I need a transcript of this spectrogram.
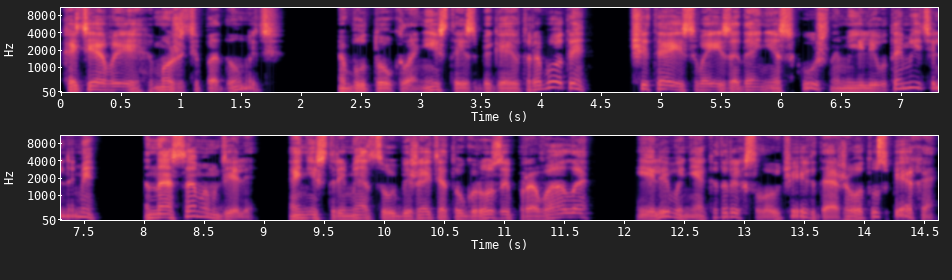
Хотя вы можете подумать, будто уклонисты избегают работы, считая свои задания скучными или утомительными, на самом деле они стремятся убежать от угрозы провала или в некоторых случаях даже от успеха.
